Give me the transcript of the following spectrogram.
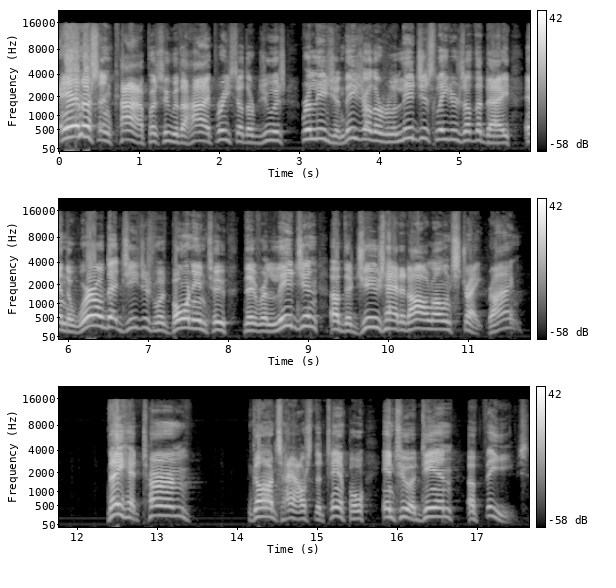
Annas and Caiaphas, who were the high priests of the Jewish religion. These are the religious leaders of the day, and the world that Jesus was born into, the religion of the Jews had it all on straight, right? They had turned God's house, the temple, into a den of thieves.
